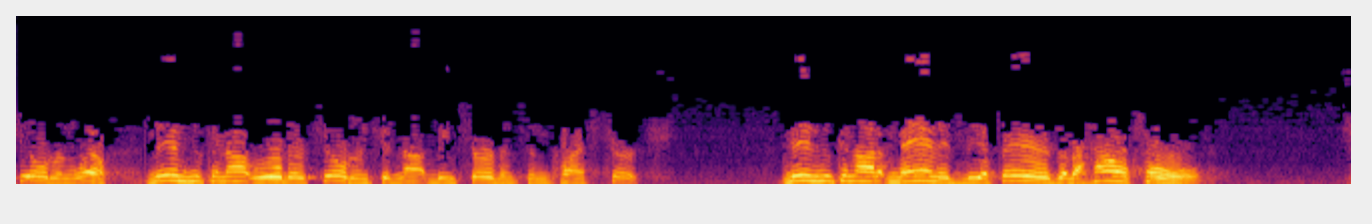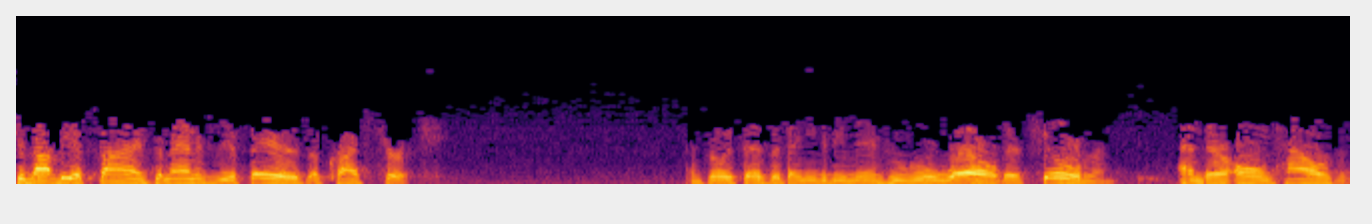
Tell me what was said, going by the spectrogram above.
children well? Men who cannot rule their children should not be servants in Christ's church. Men who cannot manage the affairs of a household should not be assigned to manage the affairs of Christ's church. And so he says that they need to be men who rule well their children and their own houses.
